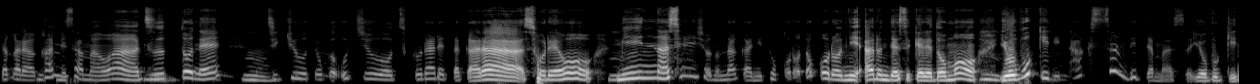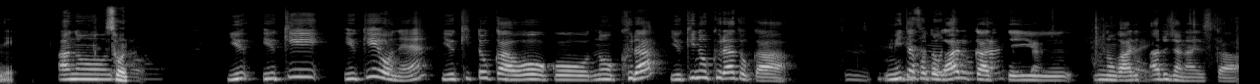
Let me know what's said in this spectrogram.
だから神様はずっとね、うん。地球とか宇宙を作られたから、それをうんみんな聖書の中にところどころにあるんですけれども、うん呼ぶ記にたくさん出てます。呼ぶ記に。あの、その、ゆ、雪、雪をね、雪とかを、こう、の蔵雪の蔵とか、うん。見たことがあるかっていうのがある,、はいあるじゃないですか。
